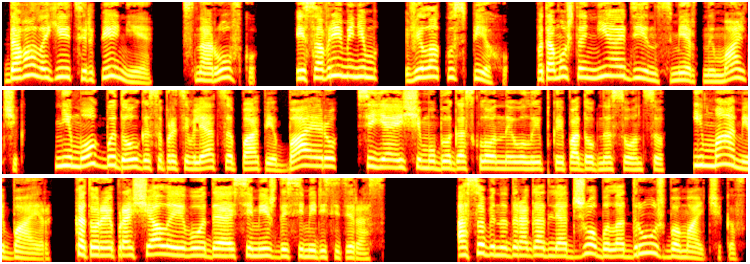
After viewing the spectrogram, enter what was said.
давала ей терпение, сноровку и со временем вела к успеху, потому что ни один смертный мальчик не мог бы долго сопротивляться папе Байеру, сияющему благосклонной улыбкой, подобно солнцу, и маме Байер, которая прощала его до семижды семидесяти раз. Особенно дорога для Джо была дружба мальчиков,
